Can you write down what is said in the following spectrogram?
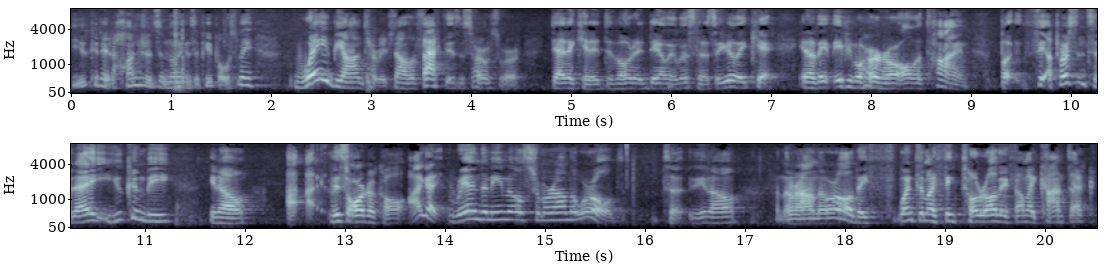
you can hit hundreds of millions of people, which means way beyond her reach. Now, the fact is, the servers were dedicated, devoted daily listeners, so you really can't, you know, they, they people heard her all the time. But a person today, you can be, you know, I, this article, I got random emails from around the world, to, you know, from around the world. They went to my Think Torah, they found my contact,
